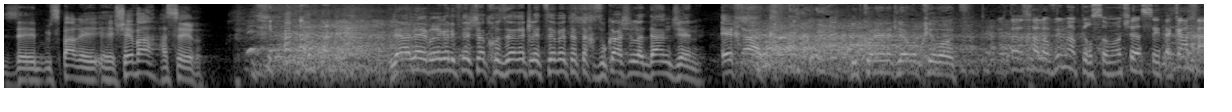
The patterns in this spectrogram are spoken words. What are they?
זה מספר אה, אה, שבע, הסר. לאה לב, רגע לפני שאת חוזרת לצוות התחזוקה של הדאנג'ן, איך את מתכוננת ליום הבחירות? יותר חלבי מהפרסומות שעשית. ככה,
